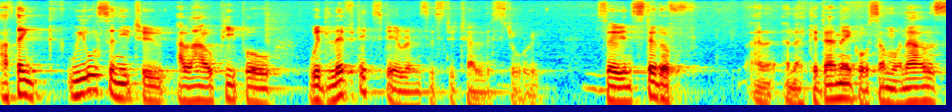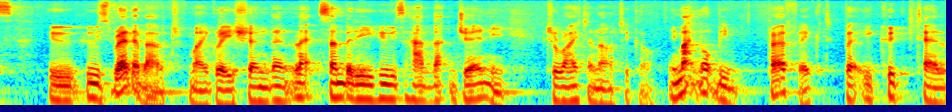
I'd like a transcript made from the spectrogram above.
I think we also need to allow people with lived experiences to tell the story. Mm. So instead of an, an academic or someone else who, who's read about migration, then let somebody who's had that journey to write an article. It might not be perfect, but it could tell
